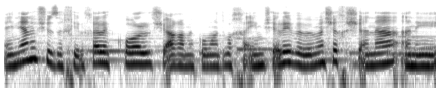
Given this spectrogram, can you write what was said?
העניין הוא שזה חלחל לכל שאר המקומות בחיים שלי, ובמשך שנה אני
